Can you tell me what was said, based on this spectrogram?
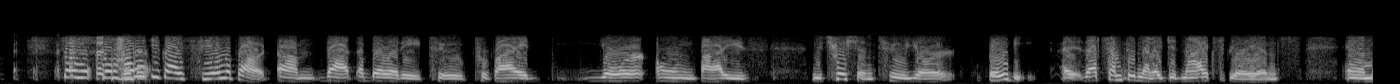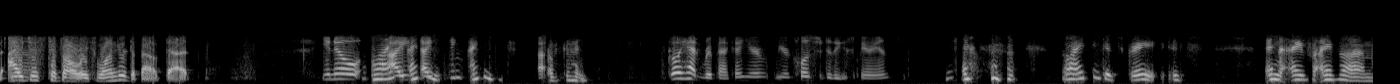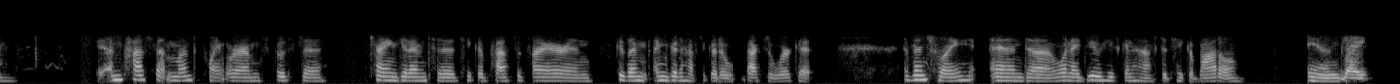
So, but how did you guys feel about um, that ability to provide your own body's nutrition to your baby? I, that's something that I did not experience, and I just have always wondered about that. You know, well, I, I I think, I think I think uh, oh, go ahead. go ahead, Rebecca. You're you're closer to the experience. well, I think it's great. It's and I've I've um I'm past that month point where I'm supposed to try and get him to take a pacifier and because I'm I'm going to have to go to back to work at eventually and uh when I do he's going to have to take a bottle and Right.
